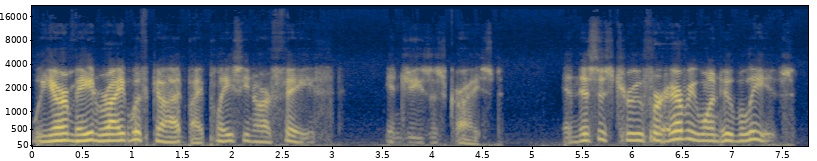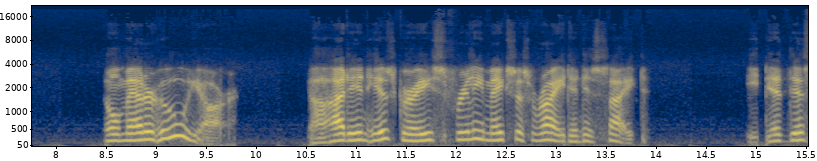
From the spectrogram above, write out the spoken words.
We are made right with God by placing our faith in Jesus Christ. And this is true for everyone who believes. No matter who we are, God, in His grace, freely makes us right in His sight. He did this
